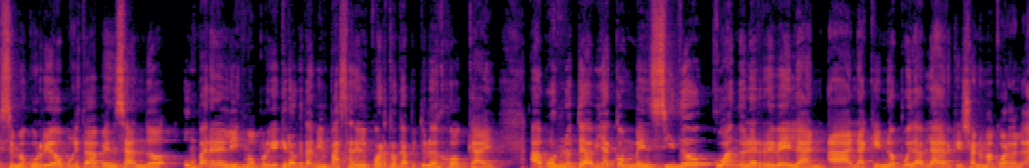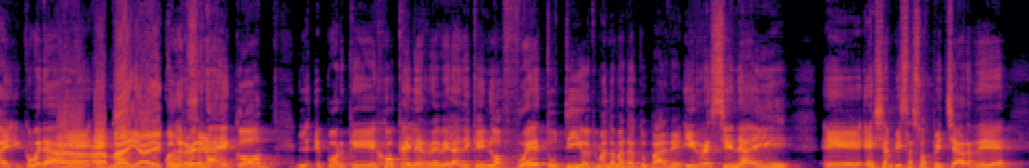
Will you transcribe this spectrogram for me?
se me ocurrió, porque estaba pensando, un paralelismo, porque creo que también pasa en el cuarto capítulo de Hawkeye. ¿A vos no te había convencido cuando le revelan a la que no puede hablar, que ya no me acuerdo, ¿cómo era? A, eh, Maya, Echo. Cuando le revelan a Echo, porque Hawkeye le revela de que no, fue tu tío el que mandó a matar a tu padre. Y recién ahí eh, ella empieza a sospechar de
